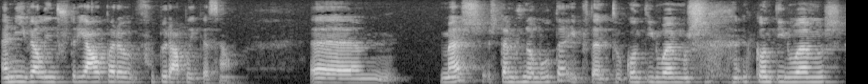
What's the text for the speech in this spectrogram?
a nível industrial para futura aplicação. Mas estamos na luta e, portanto, continuamos, continuamos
